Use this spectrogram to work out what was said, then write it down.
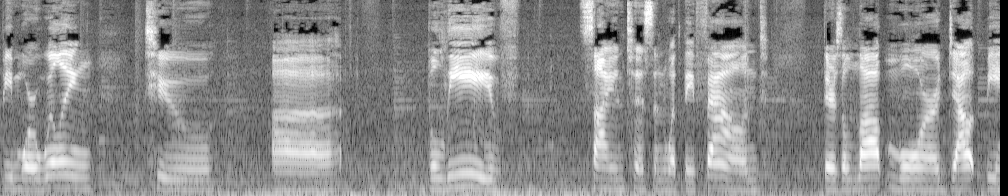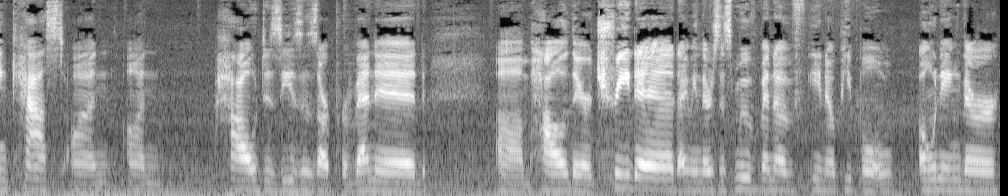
be more willing to uh, believe scientists and what they found there's a lot more doubt being cast on on how diseases are prevented, um, how they're treated. I mean, there's this movement of you know people owning their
